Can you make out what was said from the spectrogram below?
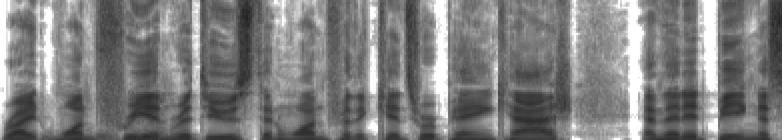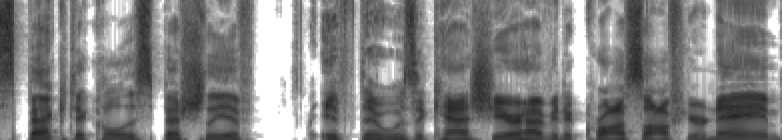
right, one free mm-hmm. and reduced, and one for the kids who were paying cash, and then it being a spectacle, especially if if there was a cashier having to cross off your name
